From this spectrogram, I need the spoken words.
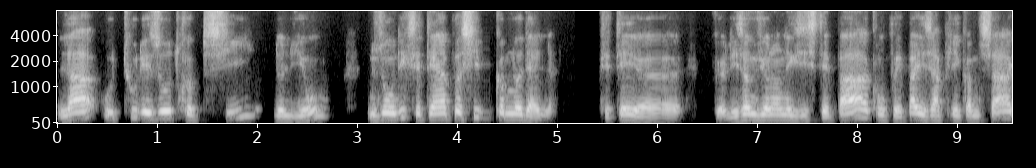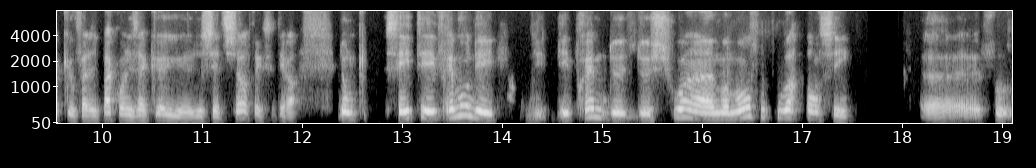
là où tous les autres psys de Lyon nous ont dit que c'était impossible comme modèle. C'était que les hommes violents n'existaient pas, qu'on ne pouvait pas les appeler comme ça, qu'il ne fallait pas qu'on les accueille de cette sorte, etc. Donc, ça a été vraiment des, des, problèmes de, choix à un moment pour pouvoir penser. Il euh, faut,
